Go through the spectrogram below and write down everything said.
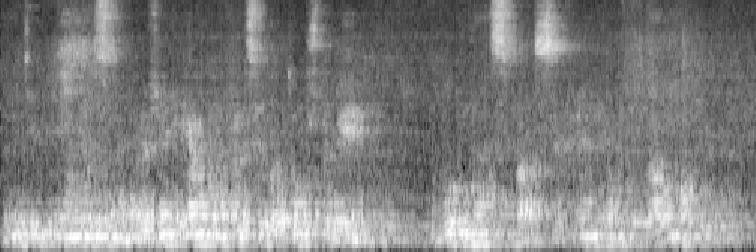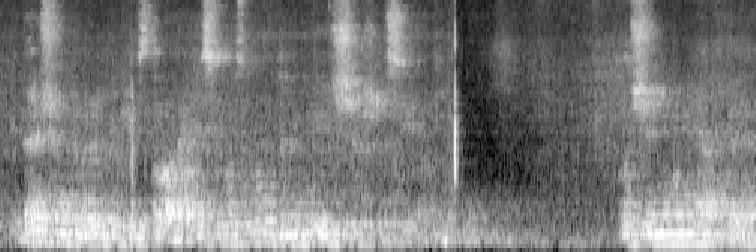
Помните, молился на выражение, как он просил о том, чтобы Бог нас спас, сохранил волну. И дальше он говорит такие слова. Если возможно, не исчерши сила. Очень у меня, да, я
